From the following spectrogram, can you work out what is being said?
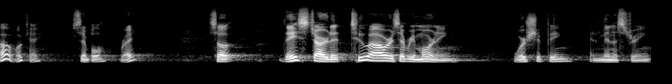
Oh, okay. Simple, right? So they started two hours every morning worshiping and ministering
